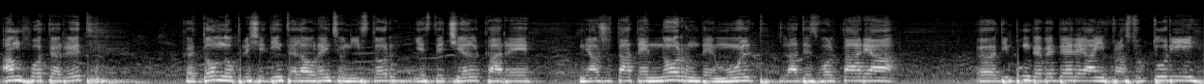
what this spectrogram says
am hotărât că domnul președinte Laurențiu Nistor este cel care ne-a ajutat enorm de mult la dezvoltarea uh, din punct de vedere a infrastructurii,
